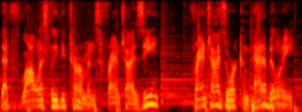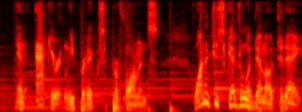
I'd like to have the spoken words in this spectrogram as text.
that flawlessly determines franchisee, franchisor compatibility, and accurately predicts performance. Why don't you schedule a demo today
